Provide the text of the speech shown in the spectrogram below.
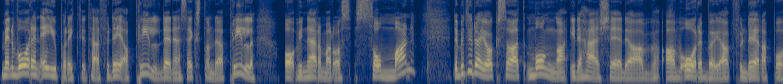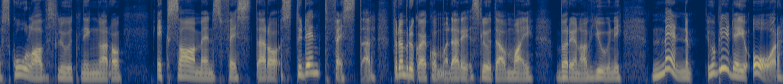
Men våren är ju på riktigt här, för det är april, det är den 16 april och vi närmar oss sommaren. Det betyder ju också att många i det här skedet av, av året börjar fundera på skolavslutningar och examensfester och studentfester, för de brukar ju komma där i slutet av maj, början av juni. Men hur blir det i år?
